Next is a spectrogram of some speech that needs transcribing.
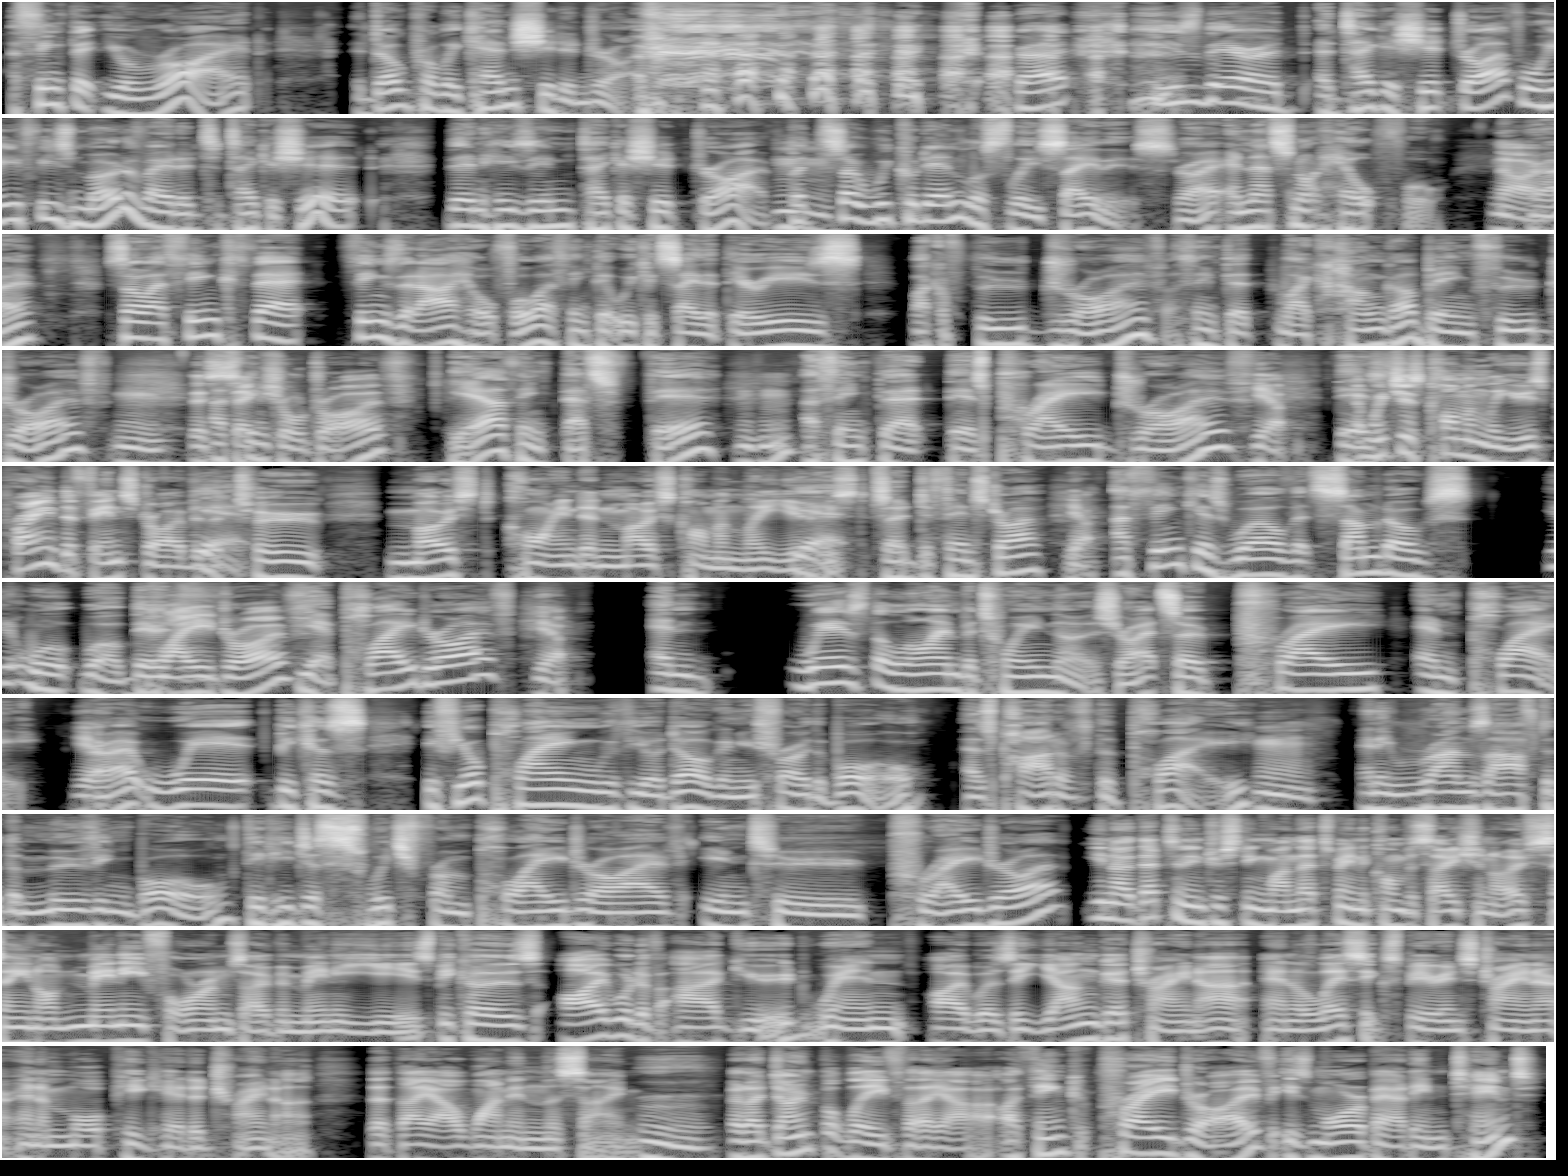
I think that you're right. A dog probably can shit and drive. right? Is there a, a take a shit drive? Well, if he's motivated to take a shit, then he's in take a shit drive. Mm. But so we could endlessly say this, right? And that's not helpful. No. Right. So I think that things that are helpful, I think that we could say that there is like a food drive. I think that like hunger being food drive. The I think- sexual drive. Yeah, I think that's fair. I think that there's prey drive. Mm-hmm. Yep. Which is commonly used. Prey and defense drive are Yeah. the two most coined and most commonly used. yeah. So defense drive. Yeah. I think as well that some dogs, you know, well, well, Play drive. Yeah, play drive. Yep. And where's the line between those, right? So prey and play. Yeah. Right. Where because if you're playing with your dog and you throw the ball as part of the play Mm. And he runs after the moving ball, did he just switch from play drive into prey drive? You know, that's an interesting one. That's been a conversation I've seen on many forums over many years because I would have argued when I was a younger trainer and a less experienced trainer and a more pig headed trainer that they are one in the same. Hmm. But I don't believe they are. I think prey drive is more about intent,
